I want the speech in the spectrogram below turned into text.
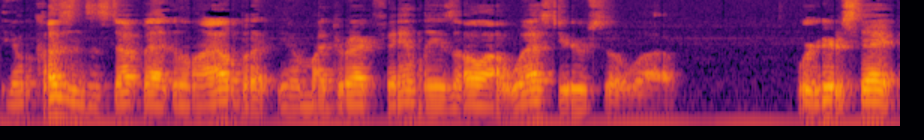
you know cousins and stuff back in Ohio, but you know my direct family is all out west here, so uh, we're here to stay.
